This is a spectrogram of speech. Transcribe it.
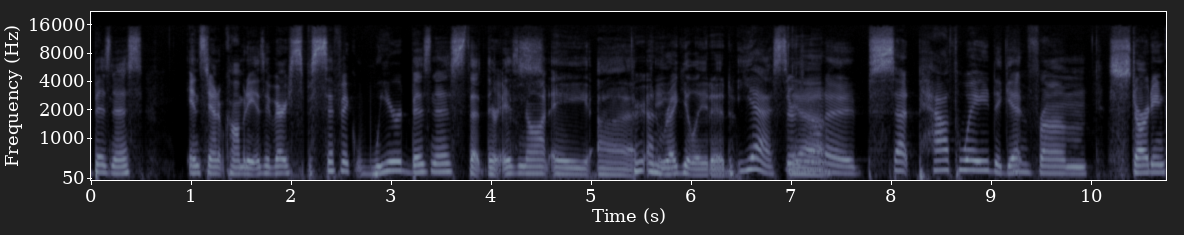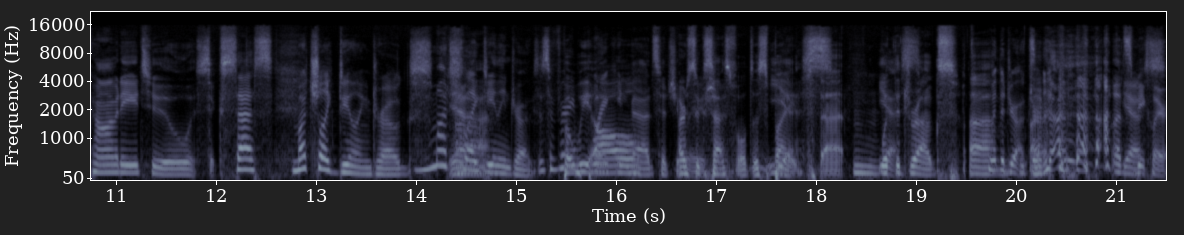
business in stand-up comedy is a very specific, weird business that there is Yes. not a uh, very a- unregulated. Yes, there's Yeah. not a set pathway to get from starting comedy to success. Much like dealing drugs. Much Yeah. like dealing drugs, it's a very But we Breaking all Bad situation. are successful despite Yes. that Mm. with the drugs. Um, with the drugs. Let's be clear.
